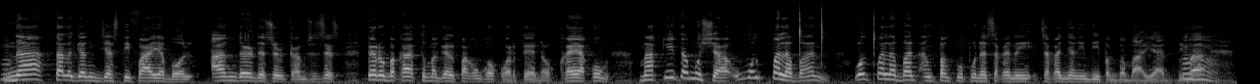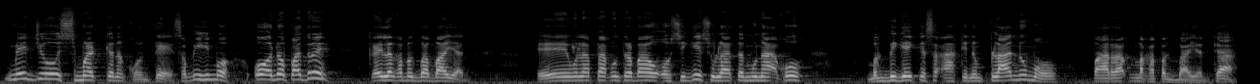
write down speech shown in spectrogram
na talagang justifiable under the circumstances. Pero baka tumagal pa kung kokorte, no? Kaya kung makita mo siya, huwag palaban. Huwag palaban ang pagpupuna sa, kani, sa kanyang hindi pagbabayad, di ba? Medyo smart ka ng konti. Sabihin mo, oh ano, padre, kailan ka magbabayad? Eh, wala pa akong trabaho. O sige, sulatan mo na ako. Magbigay ka sa akin ng plano mo para makapagbayad ka.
